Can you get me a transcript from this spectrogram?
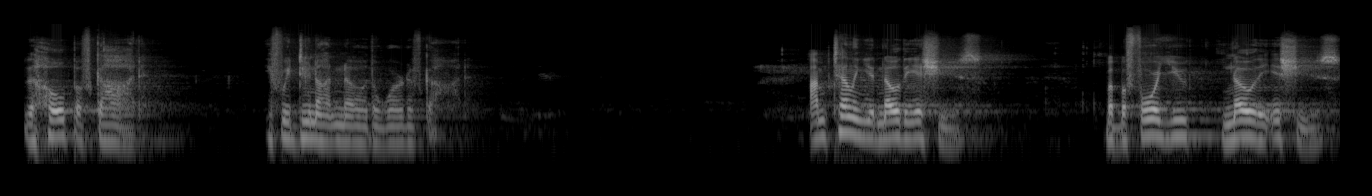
the hope of God if we do not know the Word of God? I'm telling you, know the issues. But before you know the issues,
